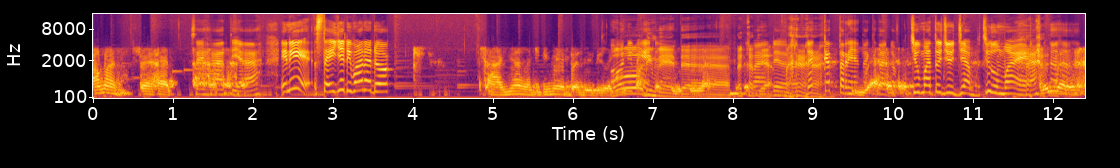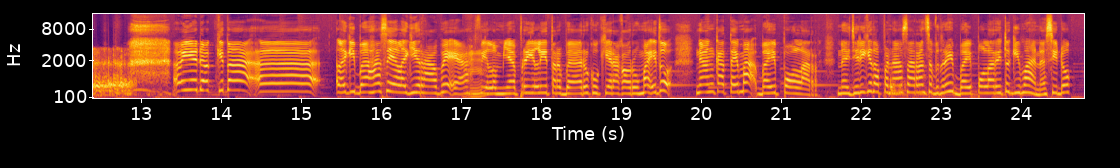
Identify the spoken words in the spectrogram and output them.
Aman, sehat. Sehat ya. Ini stay-nya di mana dok? Saya lagi di Medan jadi lagi. Oh, di Medan. Dekat ya. Dekat ternyata kita dok. Cuma tujuh jam, cuma ya. oh iya dok, kita uh, lagi bahas ya, lagi rame ya hmm. filmnya Prilly terbaru Kukira Kau Rumah itu ngangkat tema bipolar. Nah, jadi kita penasaran sebenarnya bipolar itu gimana sih, Dok?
